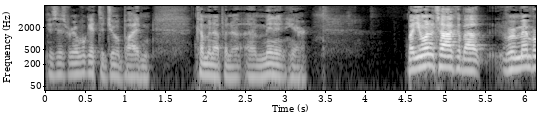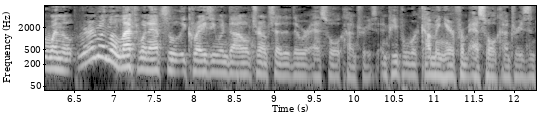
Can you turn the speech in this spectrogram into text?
Is this real? We'll get to Joe Biden coming up in a, a minute here. But you want to talk about remember when the remember when the left went absolutely crazy when Donald Trump said that there were s-hole countries and people were coming here from s-hole countries and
